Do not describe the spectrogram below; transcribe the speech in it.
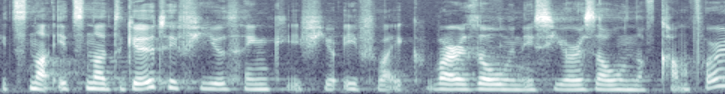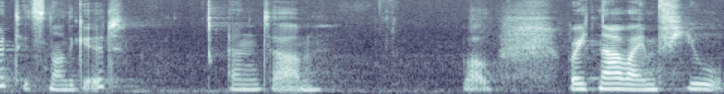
it's not it's not good if you think if you if like war zone is your zone of comfort it's not good and um, well right now i'm few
